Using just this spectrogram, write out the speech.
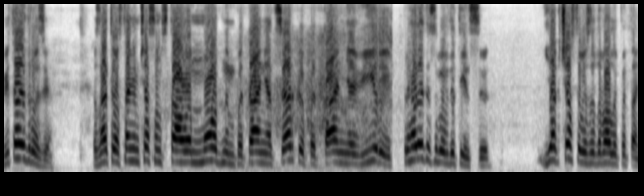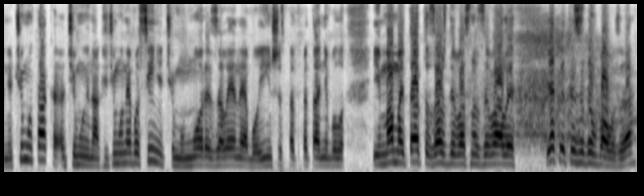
Вітаю, друзі! Знаєте, останнім часом стало модним питання церкви, питання віри. Пригадайте себе в дитинстві. Як часто ви задавали питання, чому так, а чому інакше? Чому небо синє, чому море зелене або інше питання було? І мама і тато завжди вас називали, як ви ти задовбав уже, да?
